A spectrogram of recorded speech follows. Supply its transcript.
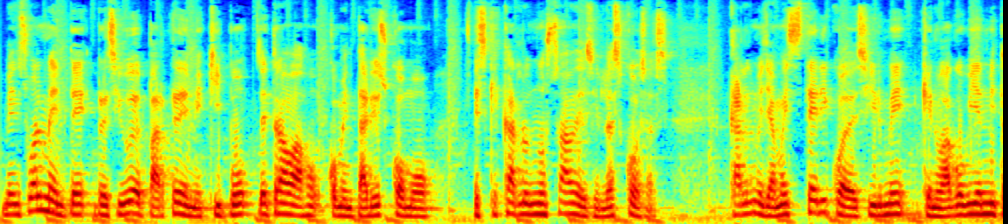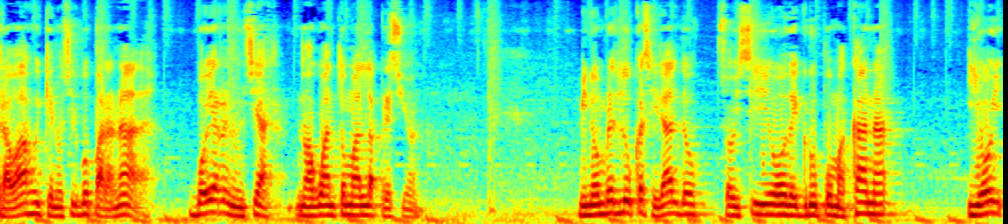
Mensualmente recibo de parte de mi equipo de trabajo comentarios como es que Carlos no sabe decir las cosas. Carlos me llama histérico a decirme que no hago bien mi trabajo y que no sirvo para nada. Voy a renunciar, no aguanto más la presión. Mi nombre es Lucas Hiraldo, soy CEO de Grupo Macana y hoy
